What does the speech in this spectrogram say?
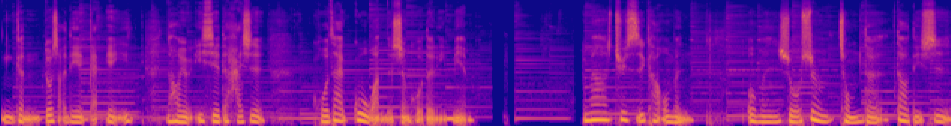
你可能多少一点改变，一然后有一些的还是活在过往的生活的里面。我们要去思考，我们我们所顺从的到底是。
